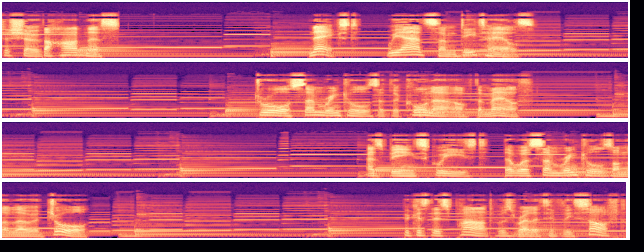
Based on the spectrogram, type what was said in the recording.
to show the hardness. Next, we add some details. Draw some wrinkles at the corner of the mouth. As being squeezed, there were some wrinkles on the lower jaw. Because this part was relatively soft,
